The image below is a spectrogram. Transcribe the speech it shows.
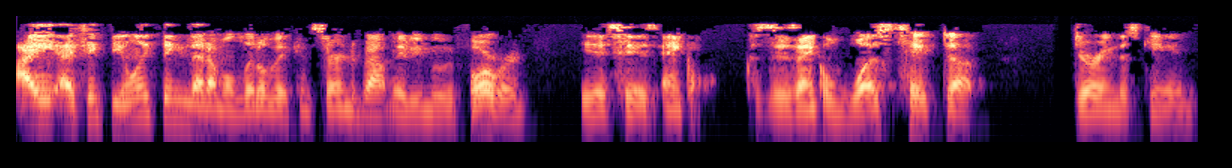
I, I think the only thing that I'm a little bit concerned about maybe moving forward is his ankle because his ankle was taped up during this game.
